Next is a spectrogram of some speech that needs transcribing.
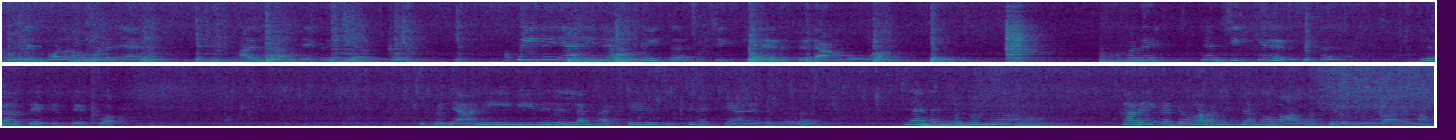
അത്രയും മുളകും കൂടെ ഞാൻ അതിനകത്തേക്ക് ചേർക്കും. അപ്പോൾ ഇനി ഞാൻ ഇതിനകത്തേക്ക് ചിക്കൻ എടുത്തിടാൻ പോവാം. അപ്പോൾ ദേ ഞാൻ ചിക്കൻ എടുത്തിട്ട് ഇതിനകത്തേക്ക് ഇട്ടേക്കുക ഇപ്പോൾ ഞാൻ ഈ രീതിയിലെല്ലാം കട്ട് ചെയ്ത് ചിക്കനൊക്കെയാണ് ഇടുന്നത്. ഞാൻ ലുലുന്ന് കറിക്കട്ട് പറഞ്ഞിട്ട് അങ്ങ് വാങ്ങത്തേ ഉള്ളൂ. കാരണം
